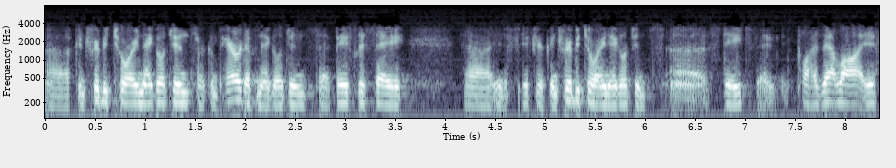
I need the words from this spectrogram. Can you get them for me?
uh, contributory negligence or comparative negligence that basically say uh, if, if your contributory negligence uh, states that applies that law if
